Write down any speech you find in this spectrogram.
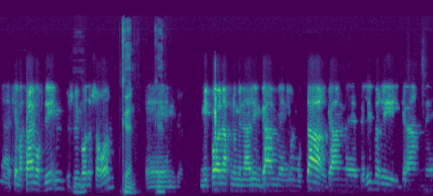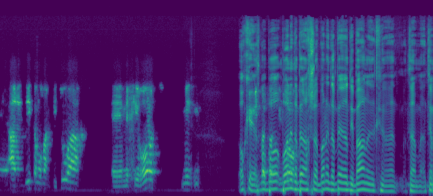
כ-200 עובדים, יושבים mm-hmm. בהוד השרון. כן, כן. מפה אנחנו מנהלים גם ניהול מוצר, גם דליברי, גם R&D כמובן, פיתוח, מכירות, אוקיי, אז בואו בוא, בוא נדבר עכשיו, בואו נדבר, דיברנו, אתם, אתם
